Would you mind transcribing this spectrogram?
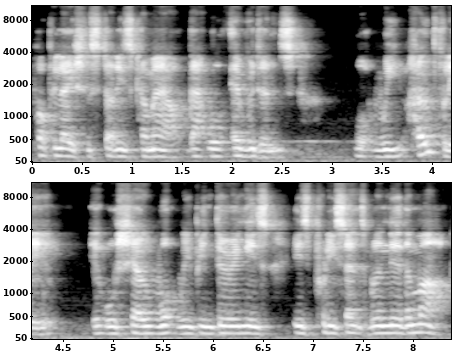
population studies come out, that will evidence what we hopefully it will show what we've been doing is is pretty sensible and near the mark.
